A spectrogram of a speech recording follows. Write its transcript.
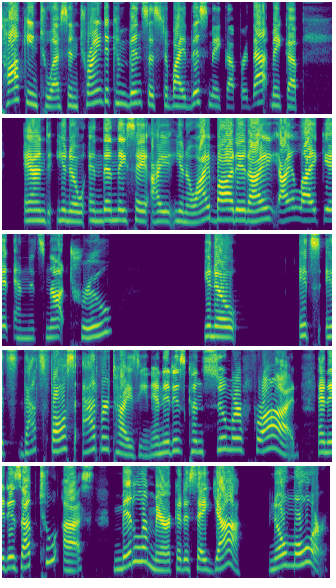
talking to us and trying to convince us to buy this makeup or that makeup. And you know and then they say i you know i bought it. I i like it. And it's not true. You know it's it's that's false advertising. And it is consumer fraud. And it is up to us middle america to say yeah no more.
